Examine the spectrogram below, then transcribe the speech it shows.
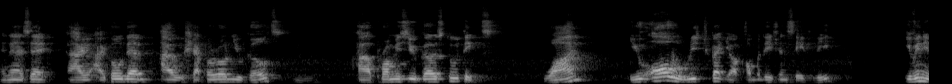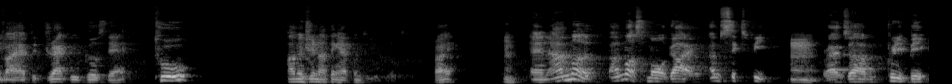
And then I said, I, I told them I will chaperone you girls. Mhm. I'll promise you girls two things. One, you all will reach back your accommodation safely, even if I have to drag you girls there. Two, I'll make sure nothing happens to you girls, right? Mm. And I'm not I'm not a small guy. I'm six feet, Mm. right? So I'm pretty big,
